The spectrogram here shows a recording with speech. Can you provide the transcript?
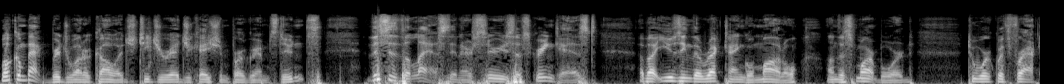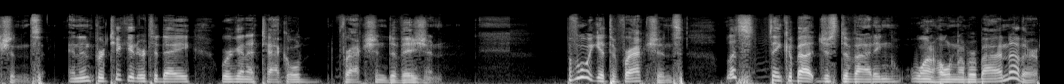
Welcome back, Bridgewater College Teacher Education Program students. This is the last in our series of screencasts about using the rectangle model on the smartboard to work with fractions. And in particular today, we're going to tackle fraction division. Before we get to fractions, let's think about just dividing one whole number by another.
